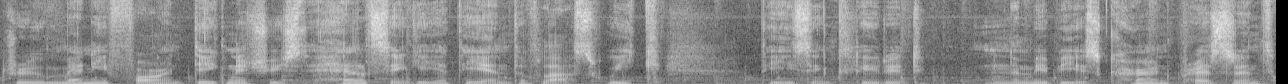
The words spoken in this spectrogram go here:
drew many foreign dignitaries to Helsinki at the end of last week. These included Namibia's current president,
